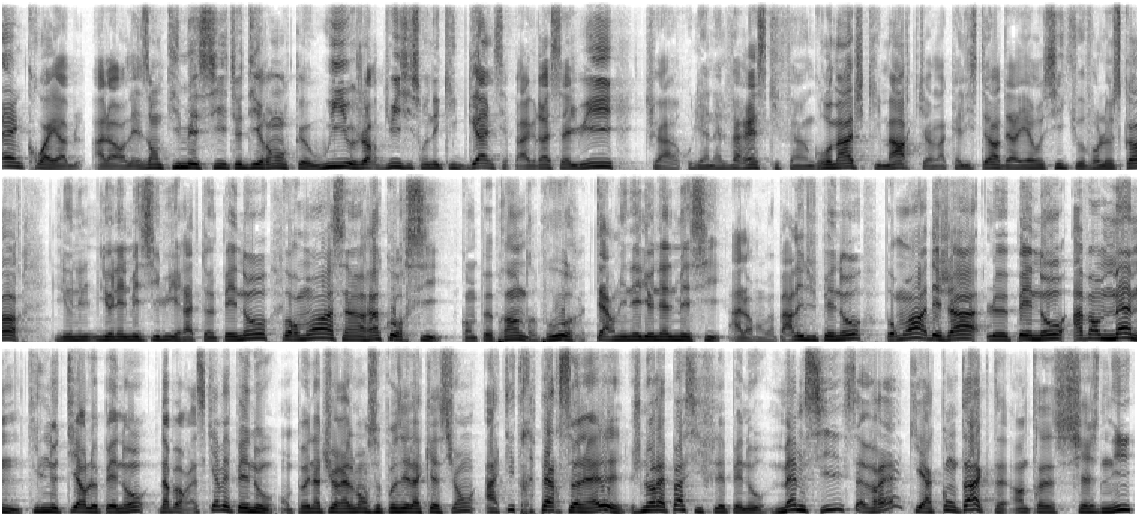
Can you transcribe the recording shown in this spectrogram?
incroyable. Alors les anti-Messi te diront que oui, aujourd'hui, si son équipe gagne, c'est pas grâce à lui. Tu as Julian Alvarez qui fait un gros match, qui marque, tu as McAllister derrière aussi qui ouvre le score. Lionel, Messi, lui, rate un péno. Pour moi, c'est un raccourci qu'on peut prendre pour terminer Lionel Messi. Alors, on va parler du péno. Pour moi, déjà, le péno, avant même qu'il ne tire le péno, d'abord, est-ce qu'il y avait péno? On peut naturellement se poser la question. À titre personnel, je n'aurais pas sifflé péno, même si c'est vrai qu'il y a contact entre Chesney,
